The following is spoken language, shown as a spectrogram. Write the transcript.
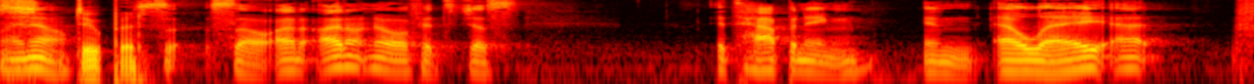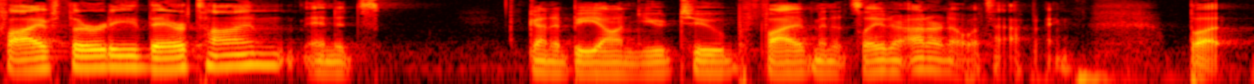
I know. Stupid. So, so I, I don't know if it's just it's happening in L.A. at 5:30 their time, and it's gonna be on YouTube five minutes later. I don't know what's happening, but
